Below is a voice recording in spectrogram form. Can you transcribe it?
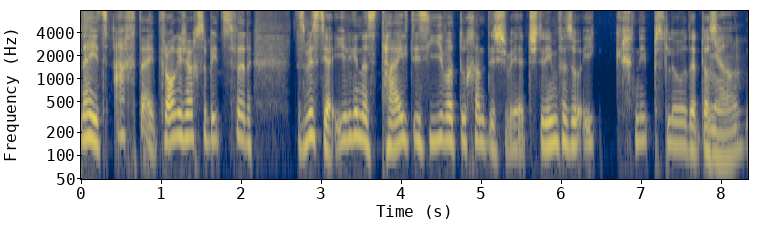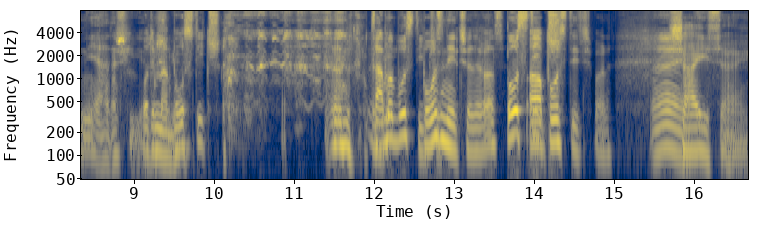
nein, jetzt echt, ey. die Frage ist auch so ein bisschen für, das müsste ja irgendein Teil sein, wo du könntest, schwer die Strümpfe so einknipseln oder das. Ja. ja das ist Oder mein Bostic. Zusammen Bostic. Bosnitsch oder was? Bostic. Ah, Bostic. das. Hey. Scheiße, ey.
